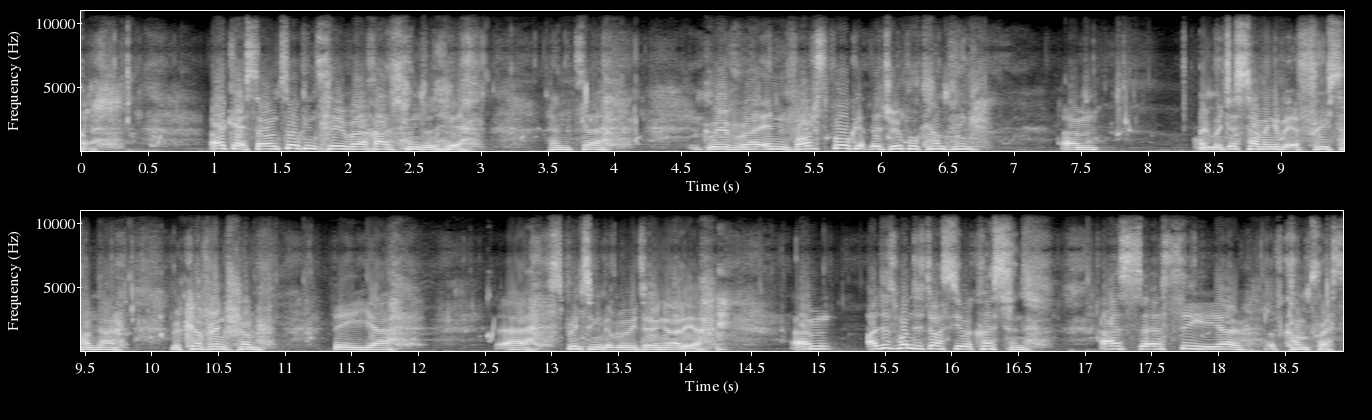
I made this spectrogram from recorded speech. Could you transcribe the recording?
Okay, so I'm talking to uh, Ralf Hendel here, and uh, we're uh, in Wolfsburg at the Drupal camping, um, and we're just having a bit of free time now, recovering from the uh, uh, sprinting that we were doing earlier. Um, I just wanted to ask you a question. As uh, CEO of comm-press,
